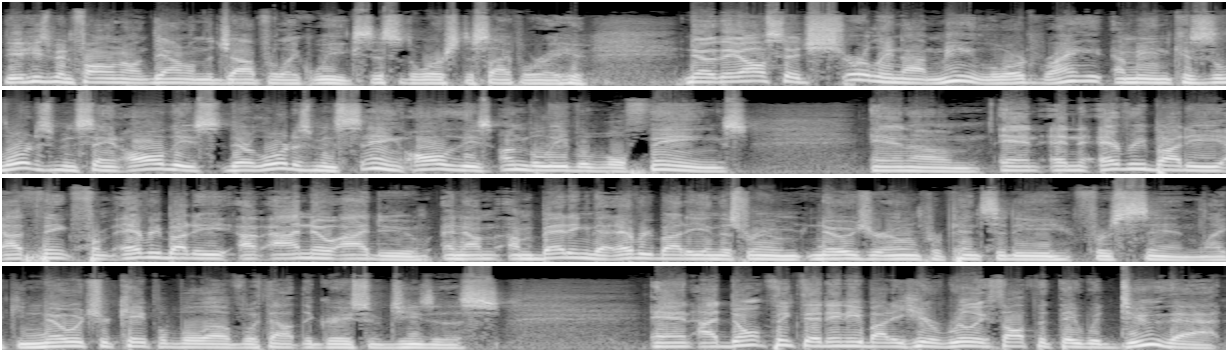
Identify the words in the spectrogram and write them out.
Dude, he's been falling on, down on the job for like weeks. This is the worst disciple right here. No, they all said, surely not me, Lord, right? I mean, because the Lord has been saying all these, their Lord has been saying all of these unbelievable things and um and and everybody I think from everybody I, I, know I do and I'm I'm betting that everybody in this room knows your own propensity for sin like you know what you're capable of without the grace of Jesus and I don't think that anybody here really thought that they would do that.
